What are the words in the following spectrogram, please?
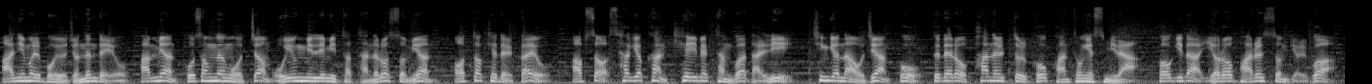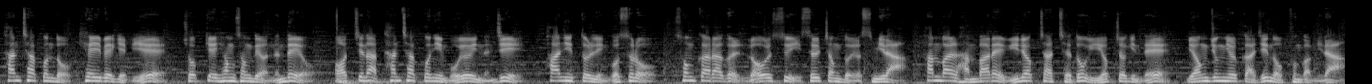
아님을 보여줬는데요. 반면 고성능 5.56mm 탄으로 쏘면 어떻게 될까요? 앞서 사격한 K100탄과 달리 튕겨 나오지 않고 그대로 판을 뚫고 관통했습니다. 거기다 여러 발을 쏜 결과 탄착군도 K100에 비해 좁게 형성되었는데요. 어찌나 탄착군이 모여 있는지 판이 뚫린 곳으로 손가락을 넣을 수 있을 정도였습니다. 한 발 한 발의 위력 자체도 위협적인데 명중률까지 높은 겁니다.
